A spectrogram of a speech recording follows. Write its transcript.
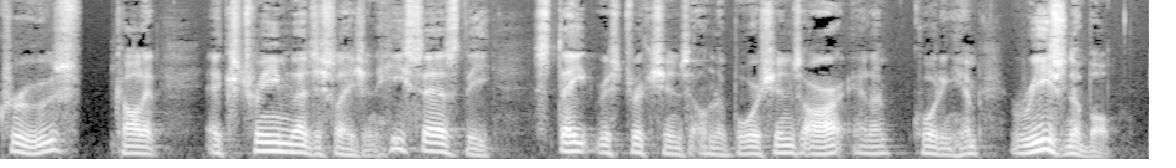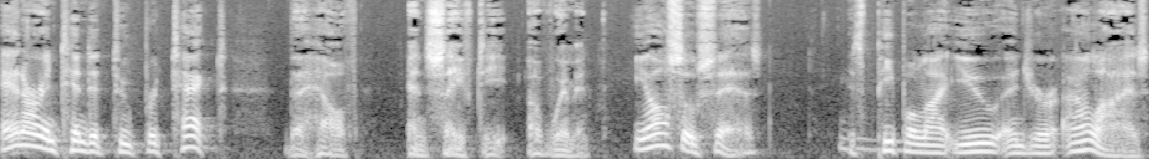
Cruz call it extreme legislation. He says the state restrictions on abortions are, and I'm quoting him, reasonable and are intended to protect the health and safety of women. He also says it's people like you and your allies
